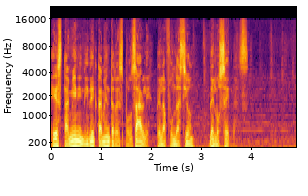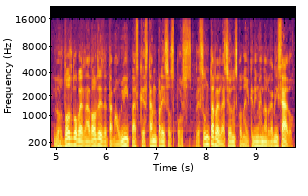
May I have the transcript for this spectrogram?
es también indirectamente responsable de la fundación de los Zetas. Los dos gobernadores de Tamaulipas que están presos por sus presuntas relaciones con el crimen organizado,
